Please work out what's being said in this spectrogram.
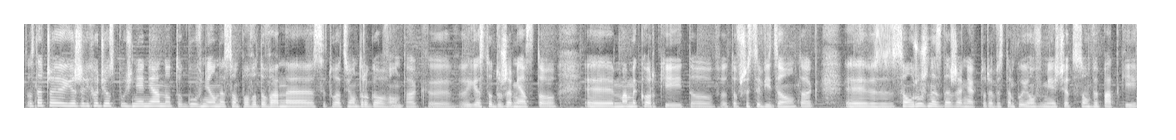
To znaczy, jeżeli chodzi o spóźnienia, no to głównie one są powodowane sytuacją drogową, tak? Y, Jest to duże miasto, y, mamy korki, to, to wszyscy widzą, tak? Y, Są różne zdarzenia, które występują w mieście, to są wypadki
